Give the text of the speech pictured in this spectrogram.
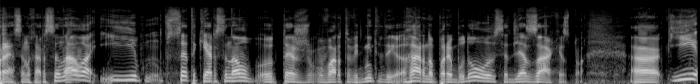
пресинг арсенала, і все-таки арсенал теж варто відмітити, гарно перебудовувався для захисту і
